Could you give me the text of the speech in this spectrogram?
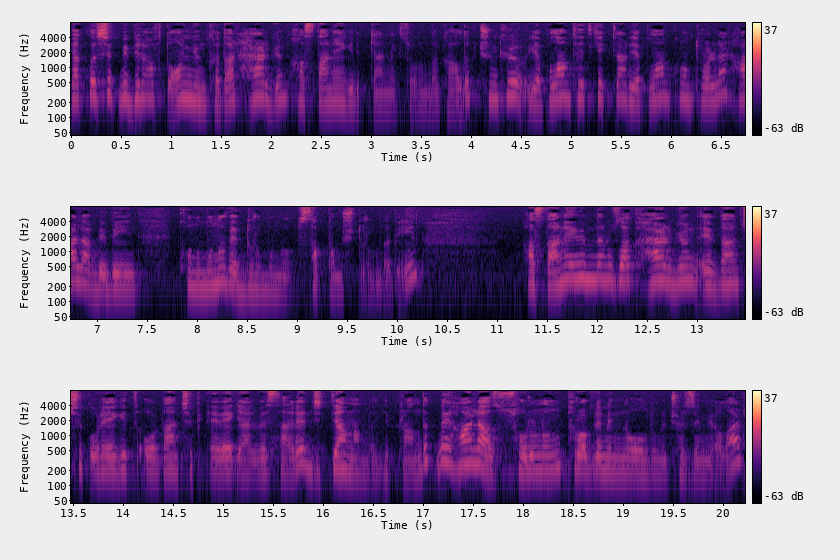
Yaklaşık bir, bir hafta 10 gün kadar her gün hastaneye gidip gelmek zorunda kaldık. Çünkü yapılan tetkikler, yapılan kontroller hala bebeğin konumunu ve durumunu saptamış durumda değil. Hastane evimden uzak, her gün evden çık, oraya git, oradan çık, eve gel vesaire ciddi anlamda yıprandık ve hala sorunun, problemin ne olduğunu çözemiyorlar.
